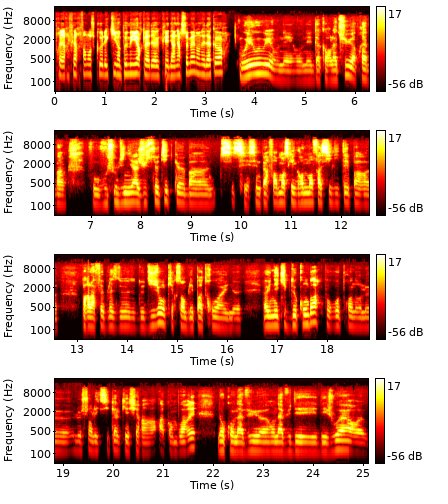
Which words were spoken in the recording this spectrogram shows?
performance collective un peu meilleure que, les dernières semaines, on est d'accord? Oui, oui, oui, on est, on est d'accord là-dessus. Après, ben, faut vous souligner à juste titre que ben, c'est c'est une performance qui est grandement facilitée par, euh, par la faiblesse de, de Dijon, qui ressemblait pas trop à une, une équipe de combat, pour reprendre le, champ lexical qui est cher à, à Camboiré. Donc, on a vu, euh, on a vu des, joueurs euh,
